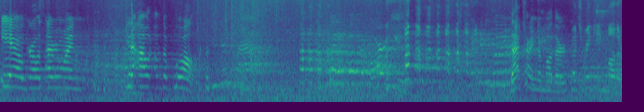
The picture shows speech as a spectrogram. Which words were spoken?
Ew! Ew, gross. Everyone, get out of the pool. You just laugh? that kind of mother. A drinking mother.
